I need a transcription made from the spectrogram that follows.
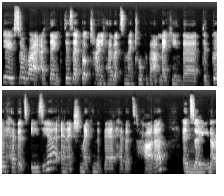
Yeah, you're so right. I think there's that book Tiny Habits and they talk about making the the good habits easier and actually making the bad habits harder. And mm. so, you know,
